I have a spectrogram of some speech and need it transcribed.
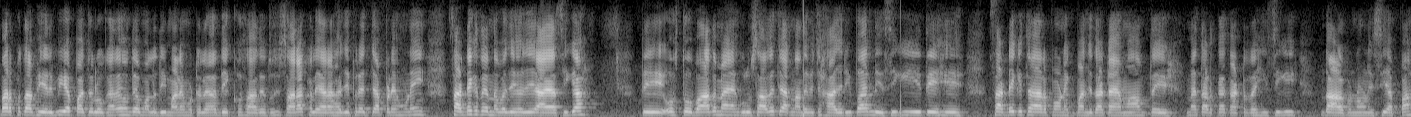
ਬਰਫ਼ ਤਾਂ ਫੇਰ ਵੀ ਆਪਾਂ ਚਲੋ ਕਹਿੰਦੇ ਹੁੰਦੇ ਆ ਮੁੱਲ ਦੀ ਮਾੜੇ ਮੋਟੇ ਲੈ ਦੇਖੋ ਸਕਦੇ ਹੋ ਤੁਸੀਂ ਸਾਰਾ ਖਲਿਆਰਾ ਹਜੇ ਫਰਿੱਜ ਆਪਣੇ ਹੁਣੇ ਹੀ 3:30 ਵਜੇ ਹਜੇ ਆਇਆ ਸੀਗਾ। ਤੇ ਉਸ ਤੋਂ ਬਾਅਦ ਮੈਂ ਗੁਰੂ ਸਾਹਿਬ ਦੇ ਚਰਨਾਂ ਦੇ ਵਿੱਚ ਹਾਜ਼ਰੀ ਭਰ ਲਈ ਸੀਗੀ ਤੇ ਇਹ ਸਾਢੇ ਕੁ ਚਾਰ ਪੌਣੇ ਕੁ ਪੰਜ ਦਾ ਟਾਈਮ ਆ ਤੇ ਮੈਂ ਤੜਕਾ ਕੱਟ ਰਹੀ ਸੀਗੀ। ਦਾਲ ਬਣਾਉਣੀ ਸੀ ਆਪਾਂ।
